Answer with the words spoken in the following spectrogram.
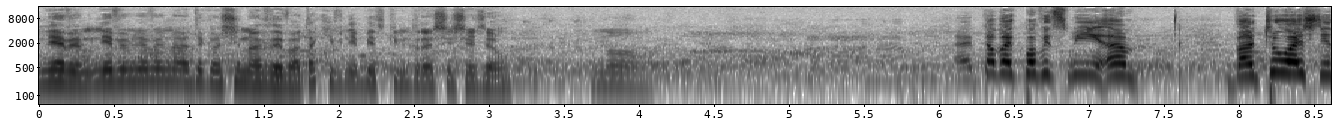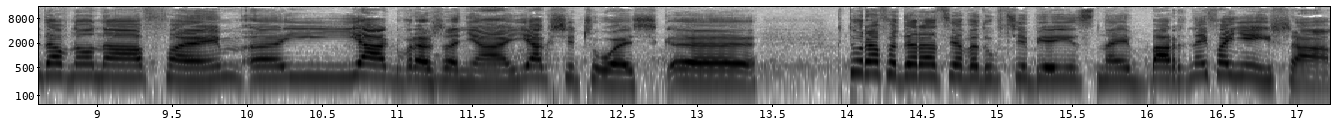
Nie wiem, nie wiem, nie wiem nawet jak on się nazywa. Taki w niebieskim dresie siedział. No. E, Tomek, powiedz mi, e, walczyłeś niedawno na Fame. E, jak wrażenia? Jak się czułeś? Która federacja według Ciebie jest najbar- najfajniejsza,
